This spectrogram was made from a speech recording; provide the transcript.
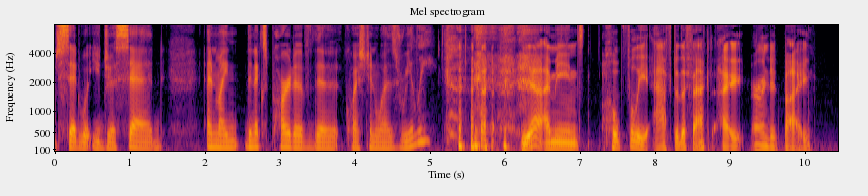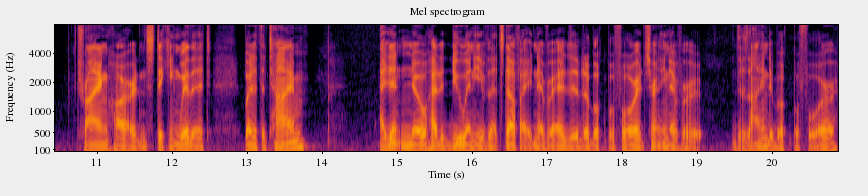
said what you just said. And my the next part of the question was, really? Yeah, I mean, hopefully after the fact, I earned it by trying hard and sticking with it. But at the time, I didn't know how to do any of that stuff. I had never edited a book before. I'd certainly never designed a book before.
